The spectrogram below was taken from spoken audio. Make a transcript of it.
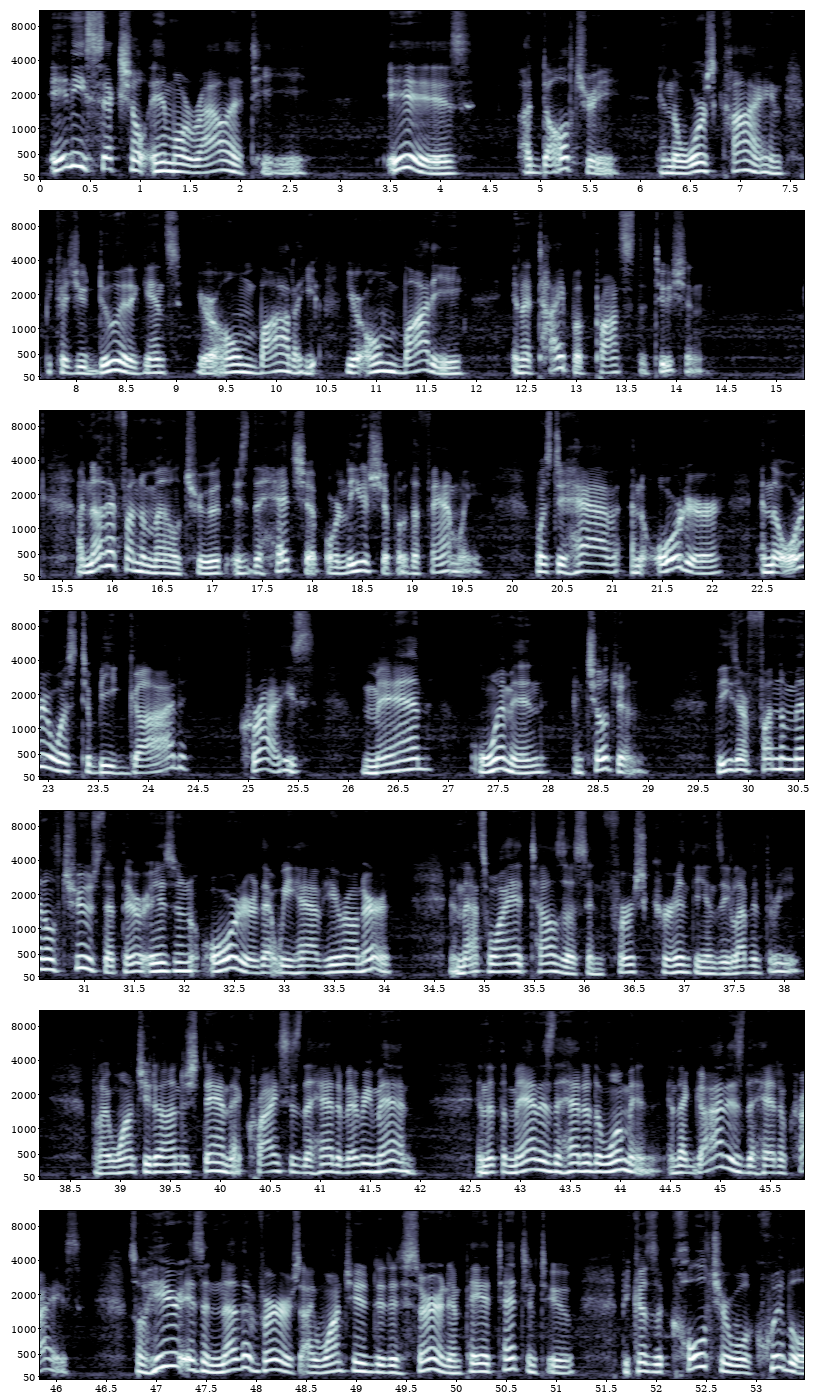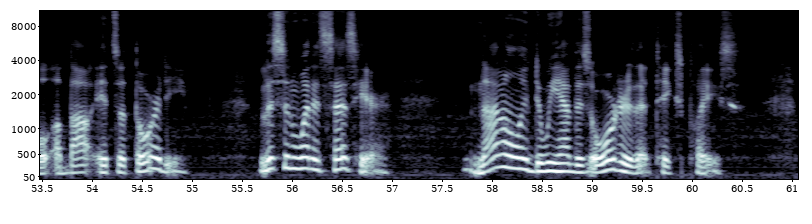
Any sexual immorality is adultery in the worst kind because you do it against your own body, your own body in a type of prostitution. Another fundamental truth is the headship or leadership of the family was to have an order, and the order was to be God, Christ, man, women, and children. These are fundamental truths that there is an order that we have here on earth. And that's why it tells us in 1 Corinthians 11:3, but I want you to understand that Christ is the head of every man, and that the man is the head of the woman, and that God is the head of Christ. So here is another verse I want you to discern and pay attention to because the culture will quibble about its authority. Listen what it says here. Not only do we have this order that takes place,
